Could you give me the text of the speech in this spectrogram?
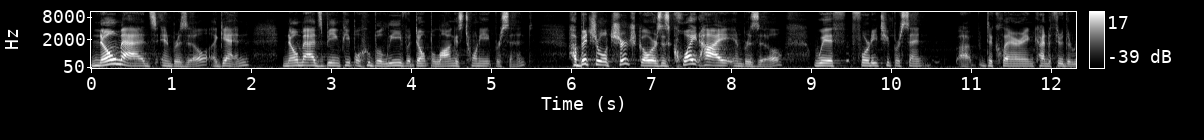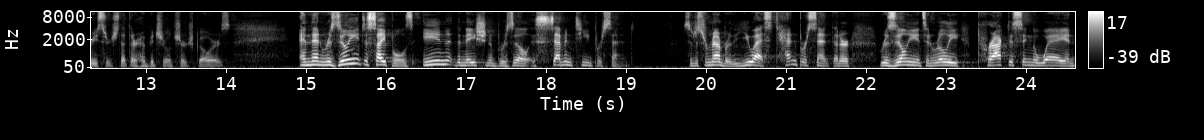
Nomads in Brazil, again, nomads being people who believe but don't belong, is 28%. Habitual churchgoers is quite high in Brazil, with 42% uh, declaring, kind of through the research, that they're habitual churchgoers. And then resilient disciples in the nation of Brazil is 17%. So just remember the US, 10% that are resilient and really practicing the way and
